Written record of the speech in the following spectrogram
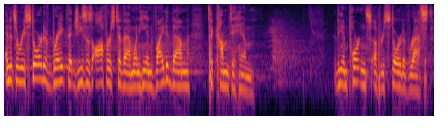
And it's a restorative break that Jesus offers to them when he invited them to come to him. The importance of restorative rest.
